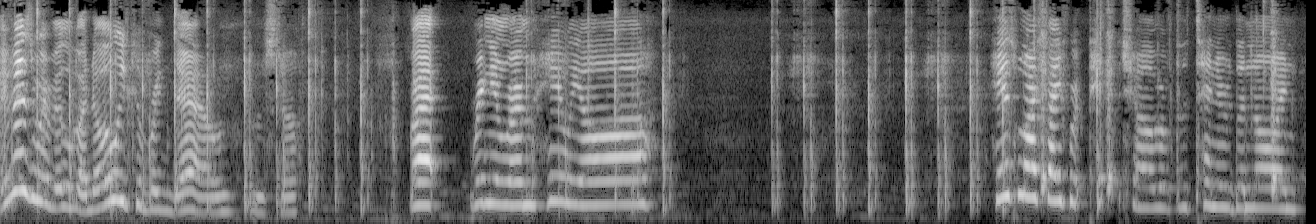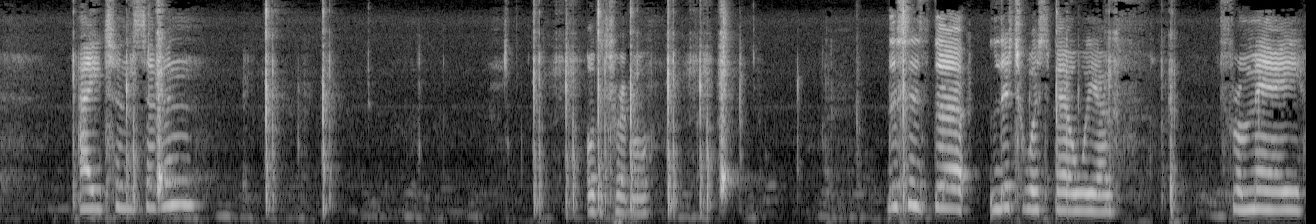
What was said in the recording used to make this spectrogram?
If it's removed, I know we can bring down and stuff. Right, ringing room, here we are. Here's my favourite picture of the 10 or the 9, 8 and 7. Or the treble. This is the littlest bell we have from me.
